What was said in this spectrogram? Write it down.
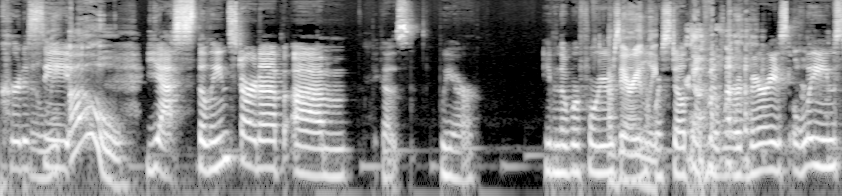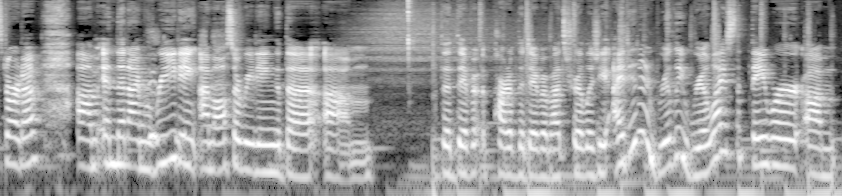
courtesy Oh, Yes, the lean startup, um, because we are, even though we're four years very in, lean we're still we're a very lean startup. Um, and then I'm reading. I'm also reading the um, the part of the Daevabad trilogy. I didn't really realize that they were um,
